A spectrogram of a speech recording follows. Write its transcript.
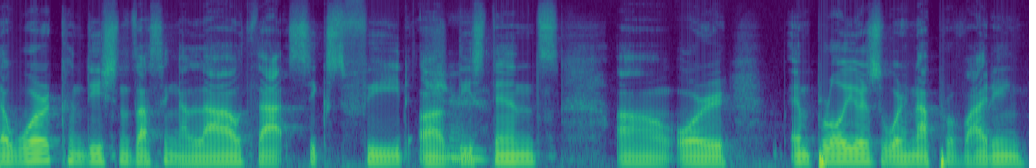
the work conditions doesn't allow that six feet uh, Sure. distance uh, or employers were not providing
